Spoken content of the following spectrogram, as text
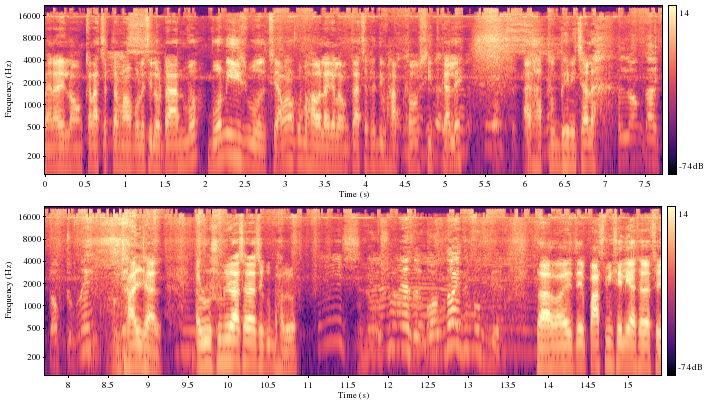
মেলায় লঙ্কার আচারটা মা বলেছিল ওটা আনব। বোন ইস বলছে আমার খুব ভালো লাগে লঙ্কা আচারটা দিয়ে ভাত খাব শীতকালে। আর হাত মুখ ধুয়ে নি চালা। ঝাল ঝাল। আর রসুনের আচার আছে খুব ভালো। পাঁচ মিশেলি আচার আছে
